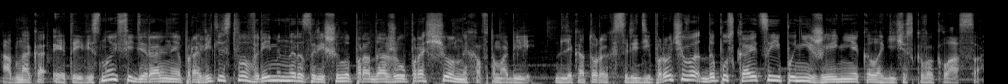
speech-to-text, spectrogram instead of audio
однако этой весной федеральное правительство временно разрешило продажу упрощенных автомобилей, для которых, среди прочего, допускается и понижение экологического класса.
